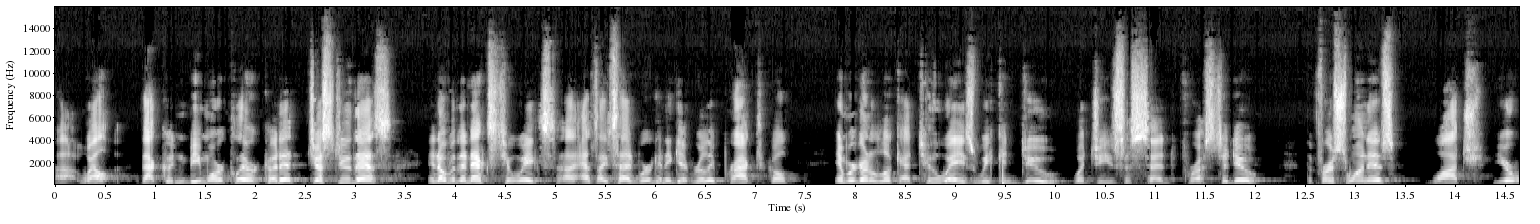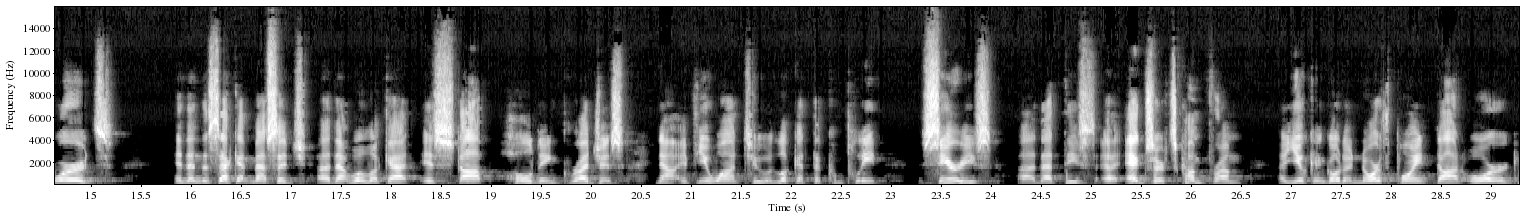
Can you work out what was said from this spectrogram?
Uh, well, that couldn't be more clear, could it? Just do this. And over the next two weeks, uh, as I said, we're going to get really practical and we're going to look at two ways we can do what Jesus said for us to do. The first one is watch your words. And then the second message uh, that we'll look at is stop holding grudges. Now, if you want to look at the complete series uh, that these uh, excerpts come from, uh, you can go to northpoint.org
